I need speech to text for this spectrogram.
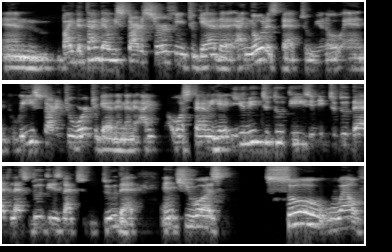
And by the time that we started surfing together, I noticed that too, you know, and we started to work together. And, I was telling her, you need to do this, you need to do that, let's do this, let's do that. And she was so well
